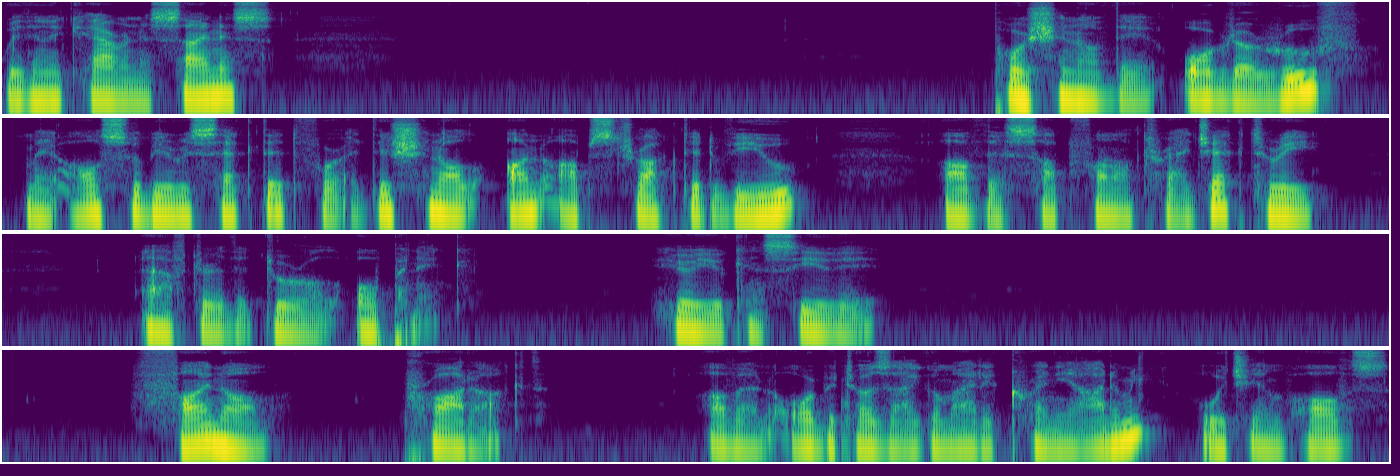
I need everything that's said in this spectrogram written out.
within the cavernous sinus, portion of the orbital roof may also be resected for additional unobstructed view of the subfrontal trajectory after the dural opening. Here you can see the final product of an orbitozygomatic craniotomy, which involves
